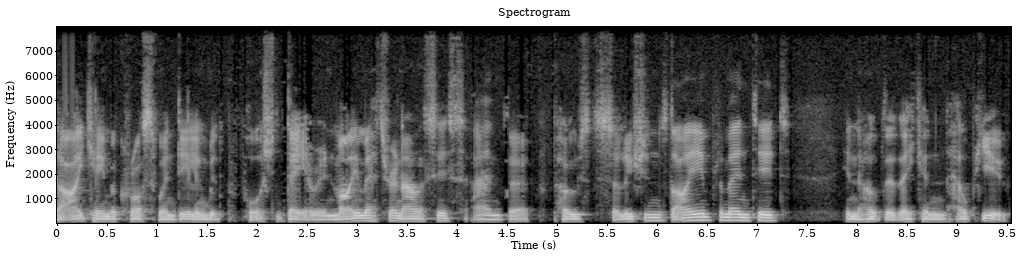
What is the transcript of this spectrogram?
that I came across when dealing with proportion data in my meta-analysis and the proposed solutions that I implemented in the hope that they can help you.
